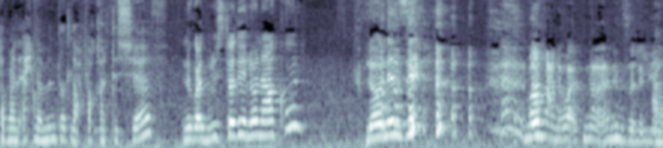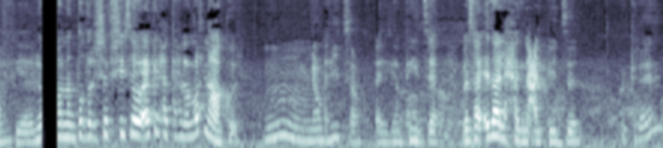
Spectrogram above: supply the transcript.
طبعا إحنا من تطلع فقرة الشيف. نقعد بالاستوديو لو ناكل لو ننزل. ما معنا وقت ننزل اليوم. عافية. لو ننتظر الشيف شي يسوي أكل حتى إحنا نروح ناكل. امم يوم بيتزا. أيام بيتزا. بس هاي إذا لحقنا على البيتزا. فكرك؟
